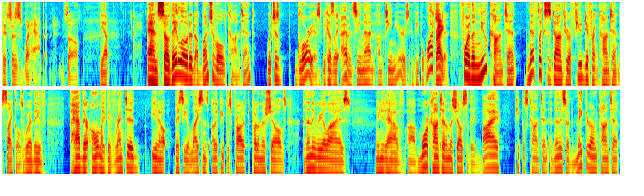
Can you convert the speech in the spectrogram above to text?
this is what happened so Yep. And so they loaded a bunch of old content, which is glorious because like I haven't seen that in umpteen years and people watched Right. it. For the new content, Netflix has gone through a few different content cycles where they've had their own like they've rented, you know, basically licensed other people's product to put on their shelves, and then they realized we need to have uh, more content on the shelves, so they'd buy people's content, and then they started to make their own content.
